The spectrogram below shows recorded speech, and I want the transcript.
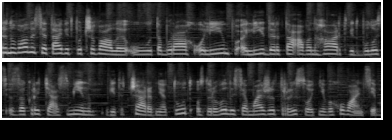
Тренувалися та відпочивали у таборах Олімп, Лідер та Авангард. Відбулось закриття змін. Від червня тут оздоровилися майже три сотні вихованців.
